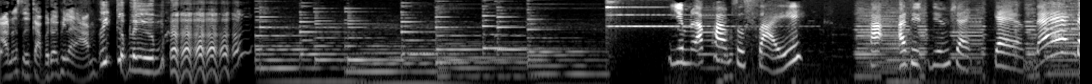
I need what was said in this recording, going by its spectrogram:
เอาหนังสือกลับไปด้วยพี่แหลมเอ้ยเกือบลืมยิ้มรับความสดใส พระอาทิตย์ยิ้มแฉกแก้มแดงแด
